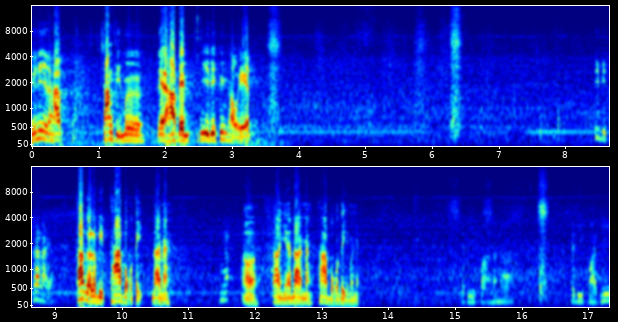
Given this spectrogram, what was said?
ที่นี่นะครับ ช่างฝีมือเนี่ยนะครับ เป็นพี่ที่ขึ้นเขาเฮดพี่บิดท่าไหน ถ้าเกิดเราบิดท่าปกติได้ไหมเนี่ยเออถ้าอย่างเงี้ยได้ไหมท่าปกติมันเนี่ยจะดีกว่านะนะจะดีกว่าที่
